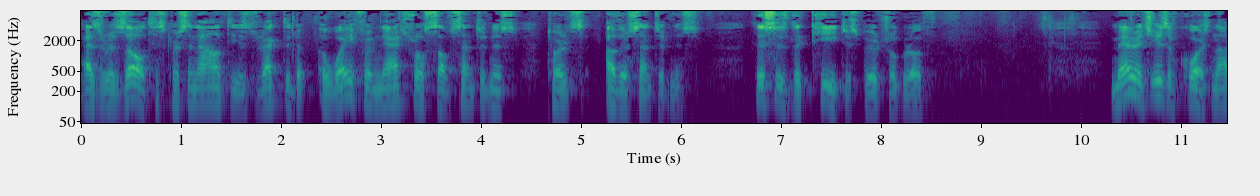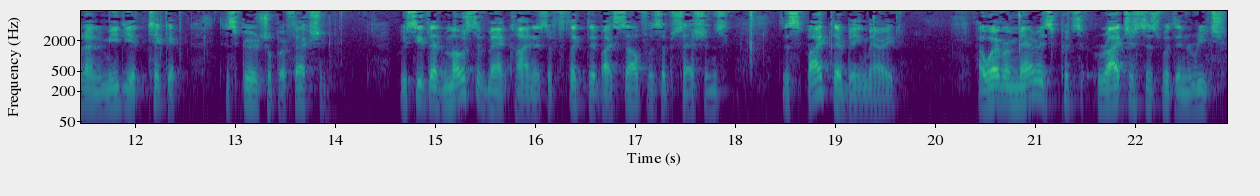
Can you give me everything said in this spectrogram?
As a result, his personality is directed away from natural self-centeredness towards other-centeredness. This is the key to spiritual growth. Marriage is, of course, not an immediate ticket to spiritual perfection. We see that most of mankind is afflicted by selfless obsessions despite their being married. However, marriage puts righteousness within reach.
